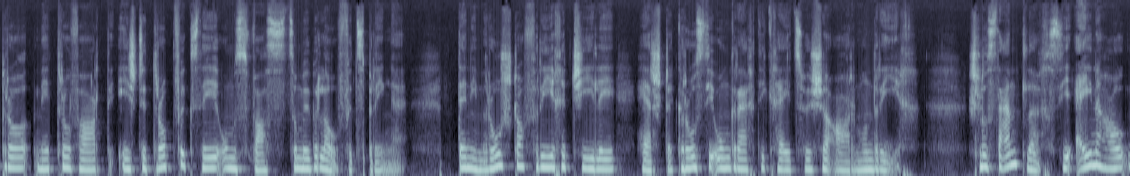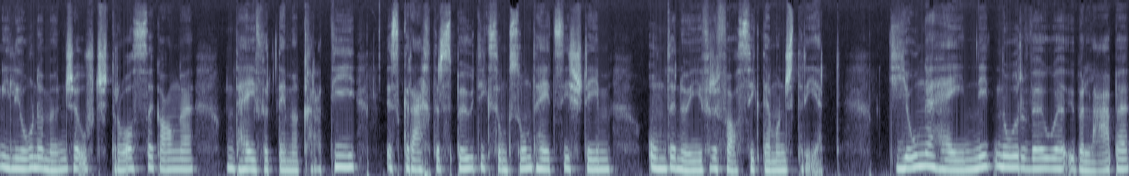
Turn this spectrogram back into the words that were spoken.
pro Metrofahrt ist der Tropfen um das Fass zum Überlaufen zu bringen. Denn im rohstoffreichen Chile herrscht eine grosse Ungerechtigkeit zwischen Arm und Reich. Schlussendlich sind eineinhalb Millionen Menschen auf die Straße gegangen und haben für Demokratie, ein gerechteres Bildungs- und Gesundheitssystem und eine neue Verfassung demonstriert. Die Jungen wollten nicht nur überleben,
